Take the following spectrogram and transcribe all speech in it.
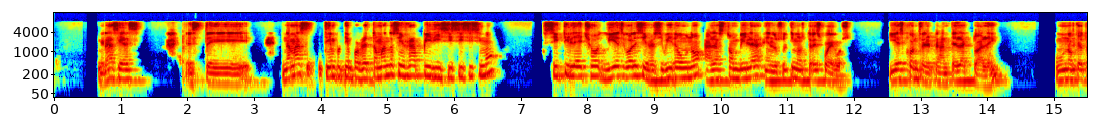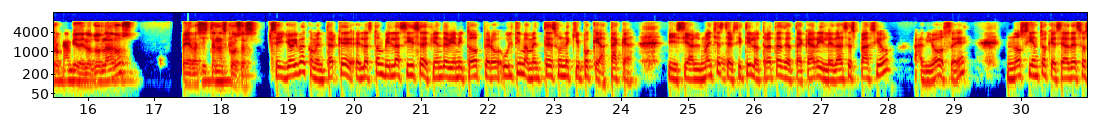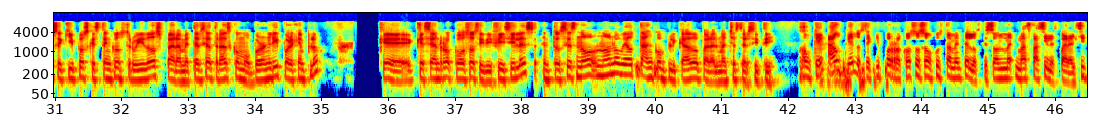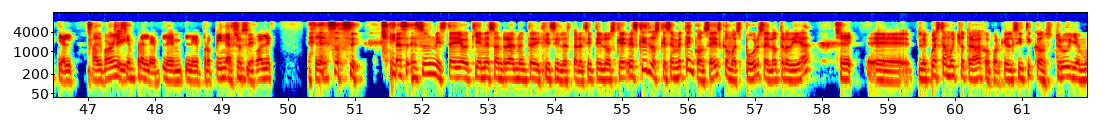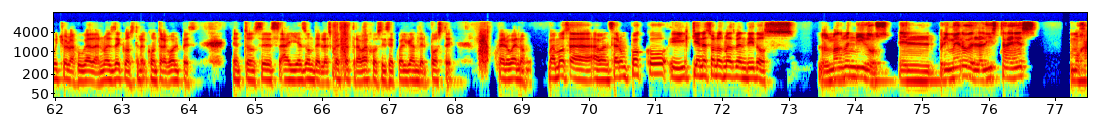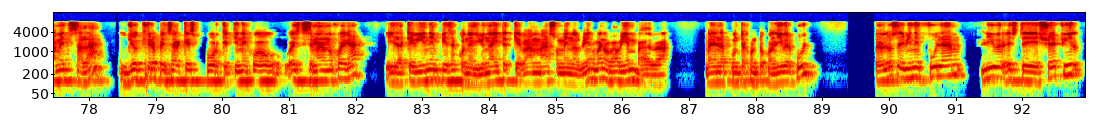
Gracias. Este, nada más tiempo, tiempo, retomando así rapidísimo. City le ha hecho 10 goles y recibido uno a Aston Villa en los últimos tres juegos. Y es contra el plantel actual, ¿eh? Uno que otro cambio de los dos lados, pero así están las cosas. Sí, yo iba a comentar que el Aston Villa sí se defiende bien y todo, pero últimamente es un equipo que ataca. Y si al Manchester City lo tratas de atacar y le das espacio, adiós, ¿eh? No siento que sea de esos equipos que estén construidos para meterse atrás como Burnley, por ejemplo, que, que sean rocosos y difíciles. Entonces no, no lo veo tan complicado para el Manchester City. Aunque, aunque los equipos rocosos son justamente los que son más fáciles para el City. Al, al Burnley siempre le, le, le propina cinco goles Eso sí. Es, es, un misterio quiénes son realmente difíciles para el City. Los que es que los que se meten con seis, como Spurs el otro día, sí. Eh, le cuesta mucho trabajo porque el City construye mucho la jugada, no es de contra, contragolpes. Entonces ahí es donde les cuesta trabajo si se cuelgan del poste. Pero bueno, vamos a avanzar un poco. ¿Y quiénes son los más vendidos? Los más vendidos. El primero de la lista es Mohamed Salah. Yo quiero pensar que es porque tiene juego, esta semana no juega y la que viene empieza con el United que va más o menos bien. Bueno, va bien, va, va, va en la punta junto con Liverpool. Pero luego se le viene Fulham, Liverpool, este, Sheffield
